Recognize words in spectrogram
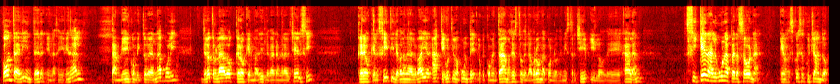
contra el Inter en la semifinal. También con victoria del Napoli. Del otro lado, creo que el Madrid le va a ganar al Chelsea. Creo que el City le va a ganar al Bayern. Ah, que último apunte, lo que comentábamos esto de la broma con lo de Mr. Chip y lo de Haaland. Si queda alguna persona que nos esté escuchando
